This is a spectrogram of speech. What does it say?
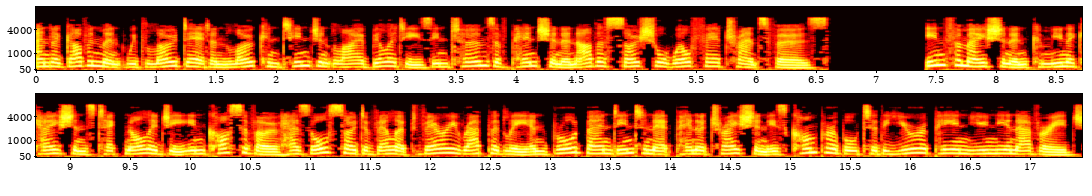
and a government with low debt and low contingent liabilities in terms of pension and other social welfare transfers. Information and communications technology in Kosovo has also developed very rapidly and broadband Internet penetration is comparable to the European Union average.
